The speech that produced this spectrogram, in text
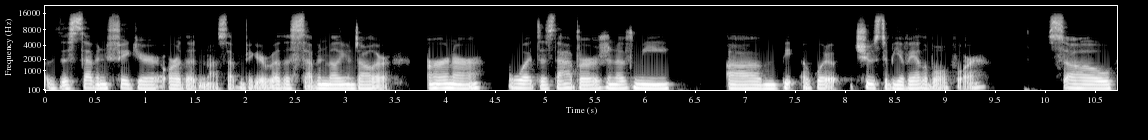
the seven figure or the not seven figure but the seven million dollar earner what does that version of me um be, what choose to be available for so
